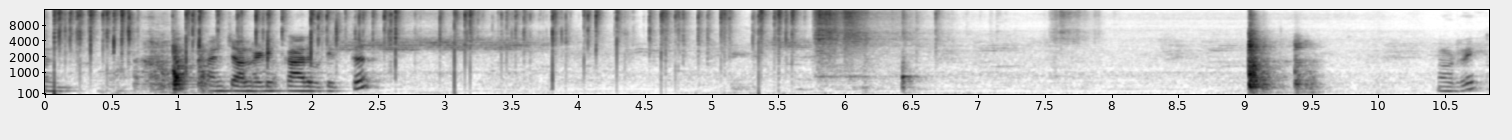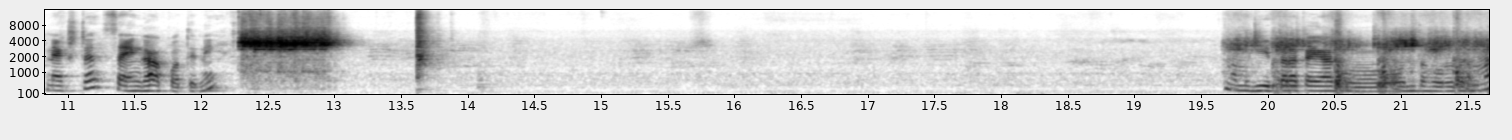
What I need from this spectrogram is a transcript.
ಒಂದು ಹಂಚು ಆಲ್ರೆಡಿ ಕಾದ್ಬಿಟ್ಟಿತ್ತು. ನೋಡ್ರಿ ನೆಕ್ಸ್ಟ್ ಶೇಂಗಾ ಹಾಕೋತೀನಿ. ನಮ್ಗೆ ಈ ಥರ ಕೈ ಅಂತ ಹುರಿದ್ರನ್ನ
